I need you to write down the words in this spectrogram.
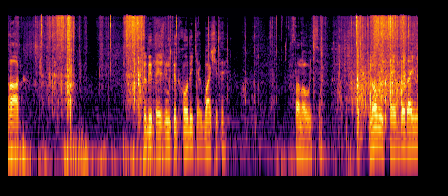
Гак. Сюди теж він підходить, як бачите. Становиться. Новий цеп додаю.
